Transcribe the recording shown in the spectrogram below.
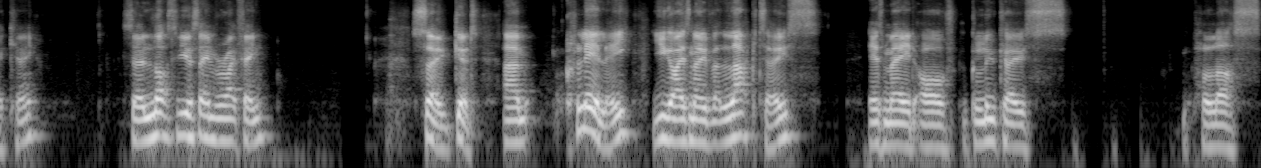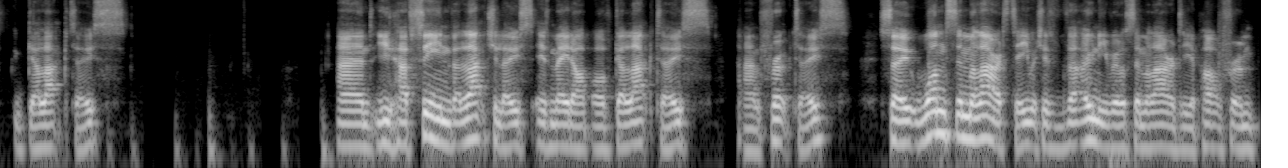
Okay. So lots of you are saying the right thing. So good. Um, clearly, you guys know that lactose is made of glucose plus galactose. And you have seen that lactulose is made up of galactose and fructose. So one similarity, which is the only real similarity apart from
